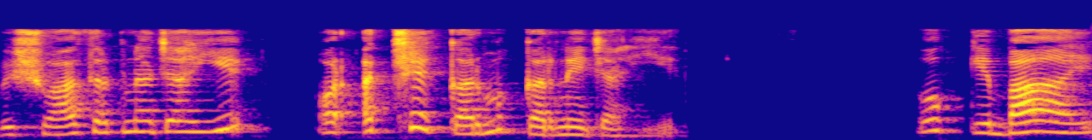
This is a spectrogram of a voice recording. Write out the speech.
विश्वास रखना चाहिए। और अच्छे कर्म करने चाहिए। ओके बाय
